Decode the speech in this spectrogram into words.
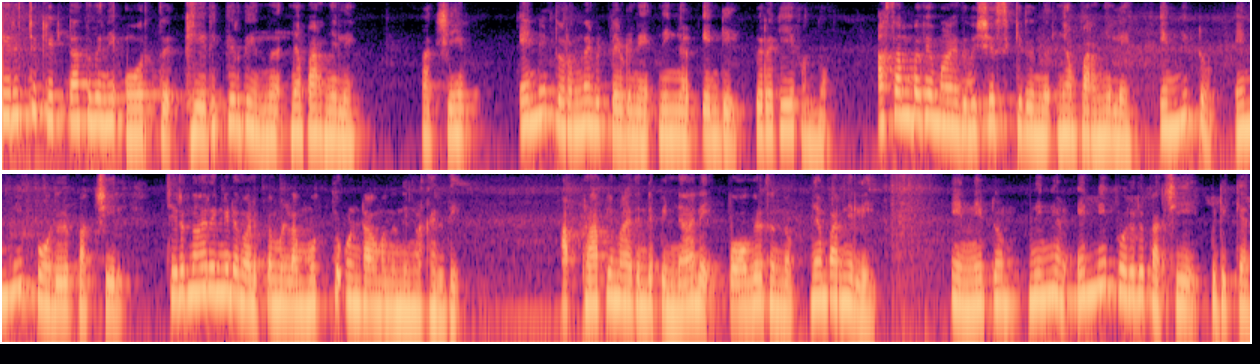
തിരിച്ചു കിട്ടാത്തതിനെ ഓർത്ത് ഖേദിക്കരുത് എന്ന് ഞാൻ പറഞ്ഞില്ലേ? പക്ഷേ എന്നെ തുറന്നു വിട്ടയുടനെ നിങ്ങൾ എന്റെ പിറകെ വന്നു. അസംഭവ്യമായത് വിശ്വസിക്കരുതെന്ന് ഞാൻ പറഞ്ഞില്ലേ? എന്നിട്ടും എന്നെപ്പോലൊരു പക്ഷിയിൽ ചെറുനാരങ്ങയുടെ വലുപ്പമുള്ള മുത്തു ഉണ്ടാവുമെന്ന് നിങ്ങൾ കരുതി. അപ്രാപ്യമായതിന്റെ പിന്നാലെ പോകരുതെന്നും ഞാൻ പറഞ്ഞില്ലേ? എന്നിട്ടും നിങ്ങൾ എന്നെപ്പോലൊരു പക്ഷിയെ പിടിക്കാൻ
